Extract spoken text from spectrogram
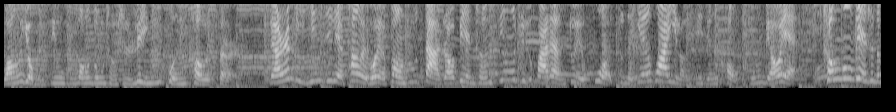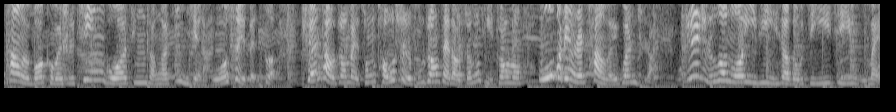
网友们惊呼汪东城是灵魂 coser。两人比拼激烈，潘玮柏也放出大招，变成京剧花旦对霍尊的烟花易冷进行口型表演。成功变身的潘玮柏可谓是倾国倾城啊，尽显国粹本色。全套装备从头饰、服装再到整体妆容，无不令人叹为观止啊！举止婀娜，一颦一笑都极其妩媚。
